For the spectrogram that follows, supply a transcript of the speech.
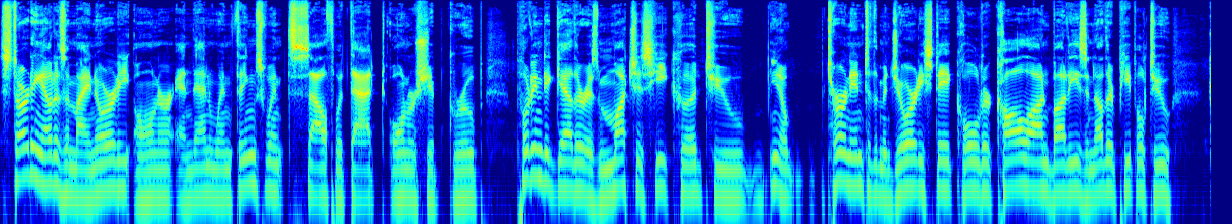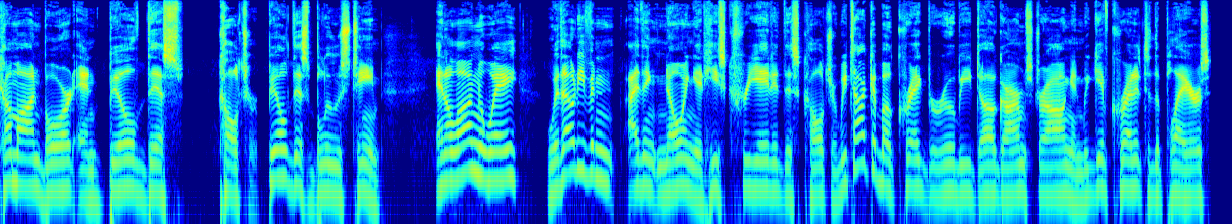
starting out as a minority owner, and then when things went south with that ownership group, putting together as much as he could to, you know, turn into the majority stakeholder, call on buddies and other people to come on board and build this culture, build this blues team. And along the way, without even, I think, knowing it, he's created this culture. We talk about Craig Berube, Doug Armstrong, and we give credit to the players.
